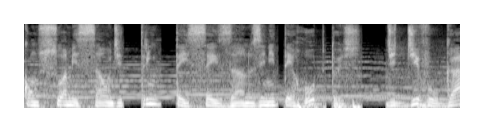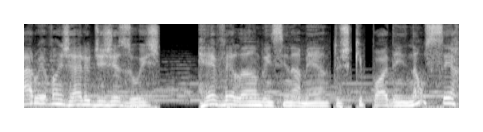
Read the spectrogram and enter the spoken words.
com sua missão de 36 anos ininterruptos de divulgar o Evangelho de Jesus, revelando ensinamentos que podem não ser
